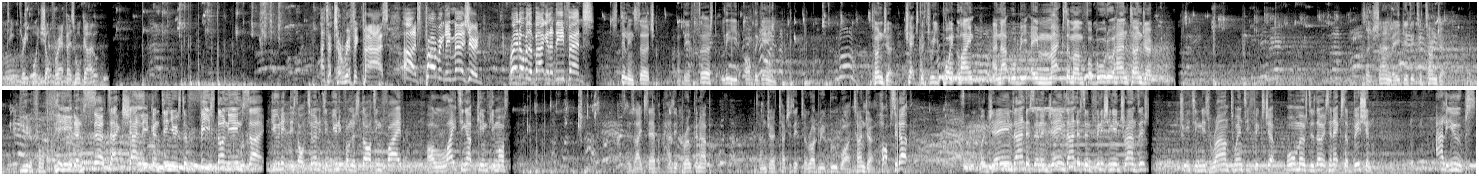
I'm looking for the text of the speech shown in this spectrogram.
Deep three-point shot for Efes will go. That's a terrific pass. Oh, it's perfectly measured. Right over the back of the defense. Still in search of their first lead of the game. Tuncer checks the three-point line, and that will be a maximum for Bugrahan Tuncer. So Sanli gives it to Tuncer. Beautiful feed, and Sertac Sanli continues to feast on the inside. Unit, this alternative unit from the starting five, are lighting up Khimki Moscow. So Zaitsev has it broken up. Tuncer touches it to Rodrigue Beaubois. Tuncer hops it up for James Anderson, and James Anderson finishing in transition. Treating this round 20 fixture almost as though it's an exhibition. Alley-oops,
